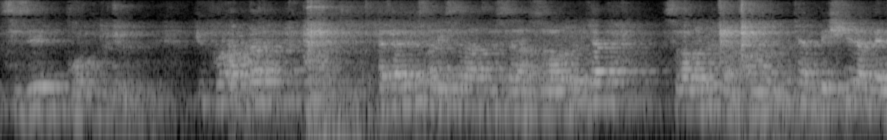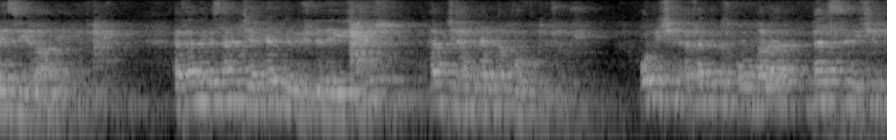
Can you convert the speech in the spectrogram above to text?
sizi korkutucu. Çünkü Kur'an'da Efendimiz Aleyhisselatü Vesselam sıralanırken, sıralanırken, anlatılırken beşiren ve nezira diye geçiyor. Efendimiz hem cennetle müjdeleyicidir, hem cehennemle korkutucudur. Onun için Efendimiz onlara, ben sizin için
